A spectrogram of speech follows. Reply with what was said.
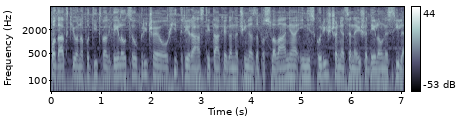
Podatki o napotitvah delavcev pričajo o hitri rasti takega načina zaposlovanja in izkoriščanja cenejše delovne sile.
